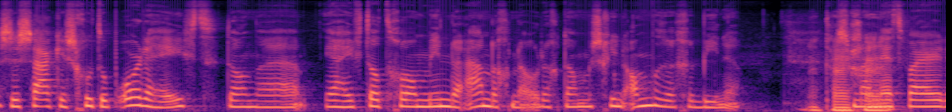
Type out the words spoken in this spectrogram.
zijn zaakjes goed op orde heeft, dan ja, heeft dat gewoon minder aandacht nodig dan misschien andere gebieden. Dan maar net waar,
